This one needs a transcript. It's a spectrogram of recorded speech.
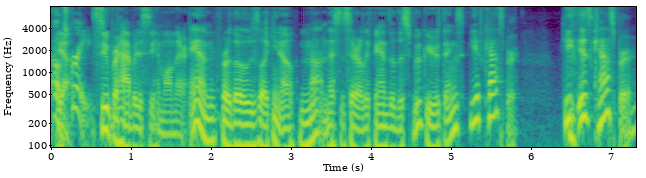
Oh, it's great. Super happy to see him on there. And for those like, you know, not necessarily fans of the spookier things, you have Casper. He is Casper.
